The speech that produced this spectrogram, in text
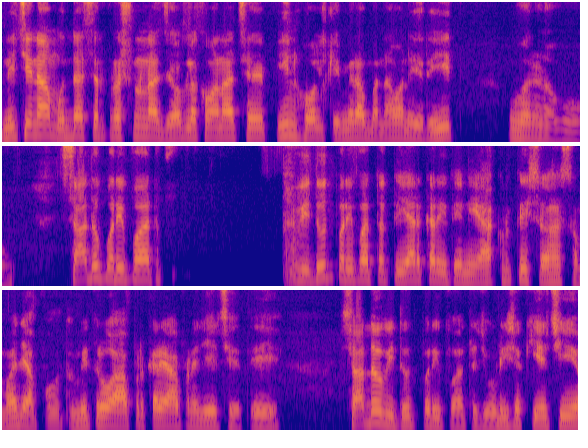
નીચેના મુદ્દાસર પ્રશ્નોના જવાબ લખવાના છે. પિન હોલ કેમેરા બનાવવાની રીત વર્ણવો. સાદો પરિપથ વિદ્યુત પરિપત્ર તૈયાર કરી તેની આકૃતિ સહ સમજ આપો. તો મિત્રો, આ પ્રકારે આપણે જે છે તે સાદો વિદ્યુત પરિપથ જોડી શકીએ છીએ.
